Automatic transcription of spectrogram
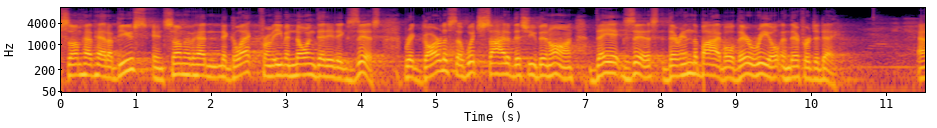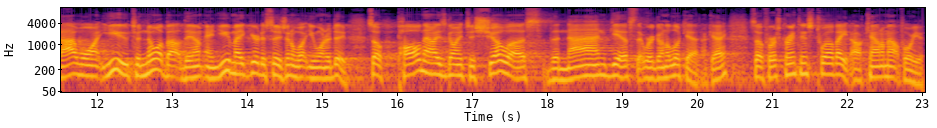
some have had abuse and some have had neglect from even knowing that it exists. Regardless of which side of this you've been on, they exist, they're in the Bible, they're real, and they're for today and I want you to know about them and you make your decision on what you want to do. So, Paul now is going to show us the nine gifts that we're going to look at, okay? So, 1 Corinthians 12 8, I'll count them out for you.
